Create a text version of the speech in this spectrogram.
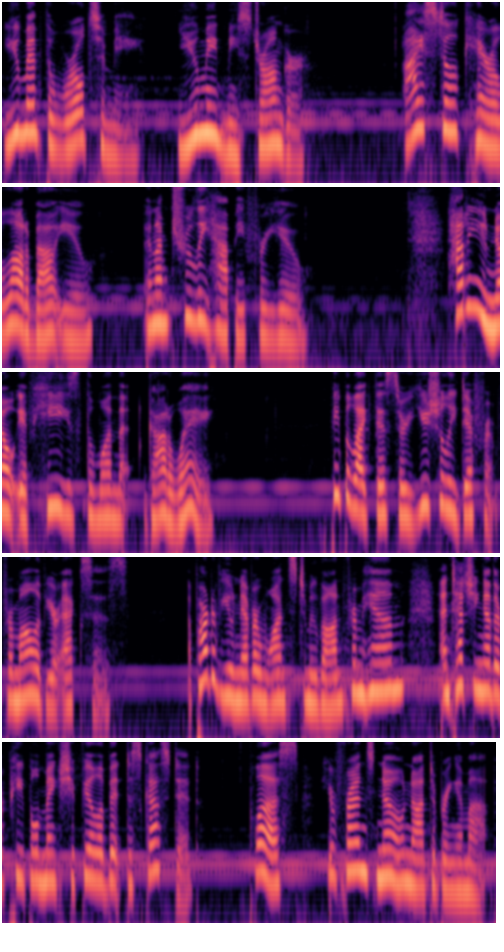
You meant the world to me. You made me stronger. I still care a lot about you and I'm truly happy for you. How do you know if he's the one that got away? People like this are usually different from all of your exes. A part of you never wants to move on from him, and touching other people makes you feel a bit disgusted. Plus, your friends know not to bring him up.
